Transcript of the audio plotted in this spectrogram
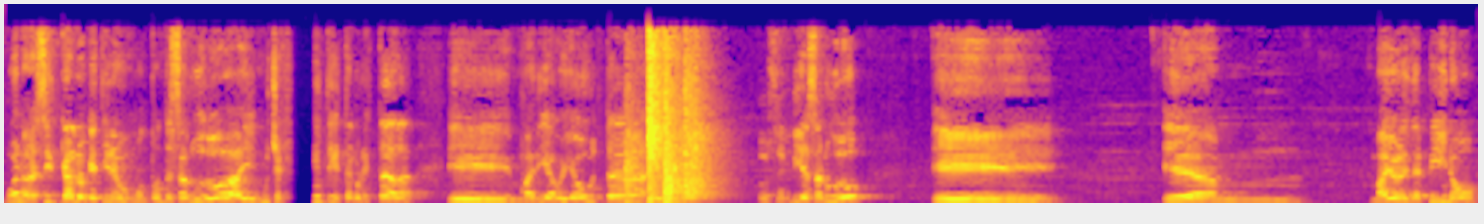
bueno, decir, Carlos, que tiene un montón de saludos, hay mucha gente que está conectada. María Boyauta os envía saludos. Um, Mayo de Pino,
